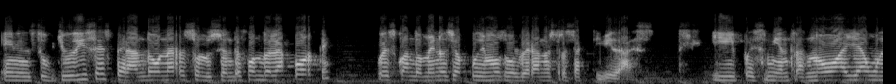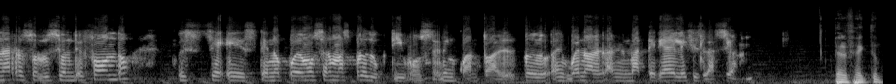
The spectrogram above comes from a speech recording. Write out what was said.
en subyúdice esperando una resolución de fondo de la Corte, pues cuando menos ya pudimos volver a nuestras actividades. Y pues mientras no haya una resolución de fondo, pues este no podemos ser más productivos en cuanto al eh, bueno en materia de legislación. Perfecto.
